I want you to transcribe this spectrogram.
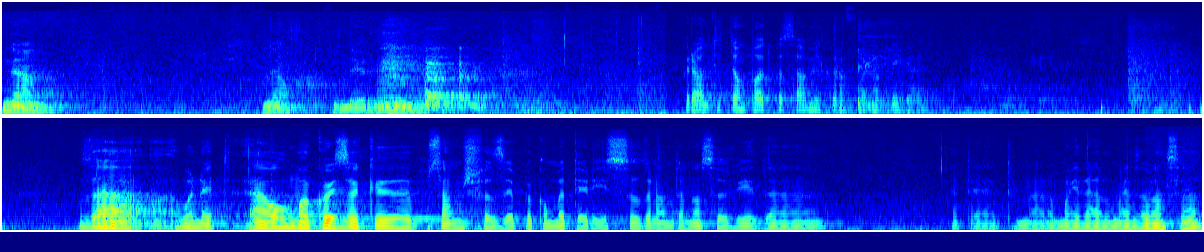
Não. Não, de maneira nenhuma. Pronto, então pode passar o microfone. Obrigada. Mas há, boa noite. Há alguma coisa que possamos fazer para combater isso durante a nossa vida até tornar uma idade mais avançada?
